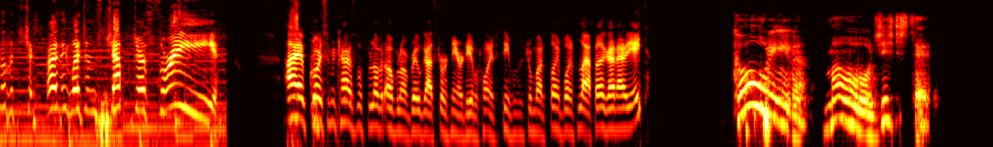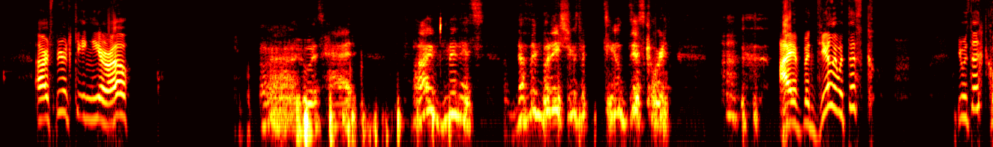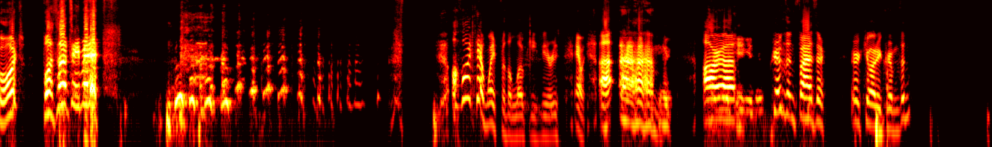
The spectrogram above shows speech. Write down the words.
edition of the Ch- Rising Legends Chapter 3! I, of course, am Mankind's most beloved Overlord, Real God, Extraordinary, Deal 2016, who was drawn by the Flame Boy and Fly, Fly Guy 98. Colin Majesty. Our Spirit King hero, Uh, who has had five minutes of nothing but issues with damn Discord. I have been dealing with this. Co- use this court for 30 minutes! Although I can't wait for the Loki series. Anyway, uh, ahem. our uh, Crimson Father, or Cody Crimson.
